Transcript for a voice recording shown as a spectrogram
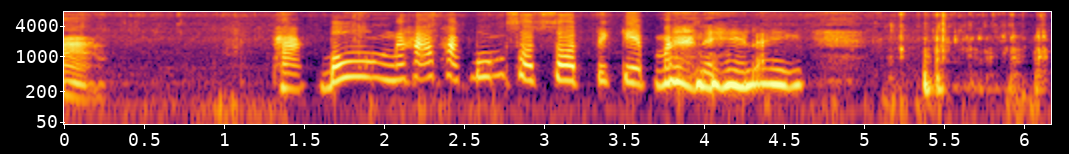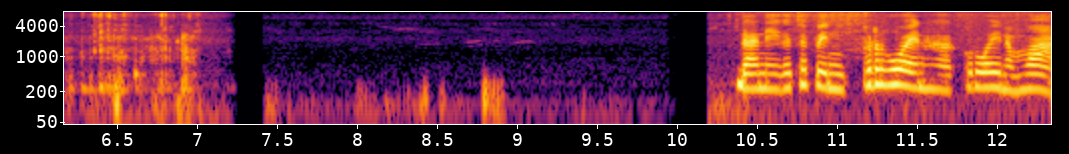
้าผักบุ้งนะคะ ผักบุ้งสดๆ ไปเก็บมาในไรด้านนี้ก็จะเป็นกล้วยนะคะ กล้วยน้ำว้า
